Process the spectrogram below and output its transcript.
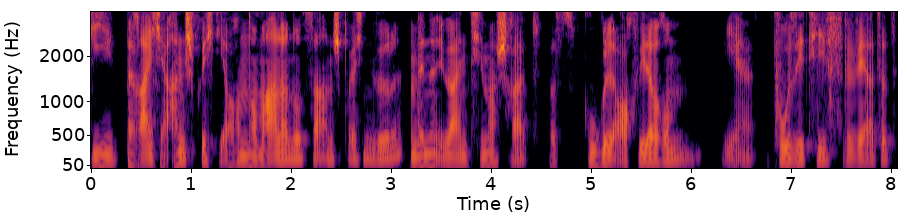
die Bereiche anspricht, die auch ein normaler Nutzer ansprechen würde. Und wenn er über ein Thema schreibt, was Google auch wiederum eher positiv bewertet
